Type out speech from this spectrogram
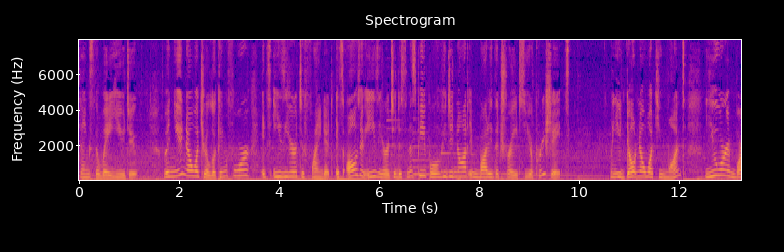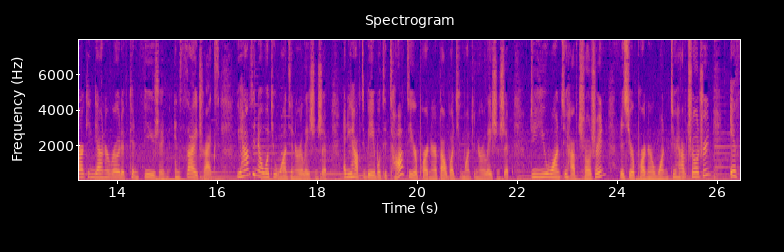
thinks the way you do. When you know what you're looking for, it's easier to find it. It's also easier to dismiss people who do not embody the traits you appreciate. When you don't know what you want, you are embarking down a road of confusion and sidetracks. You have to know what you want in a relationship, and you have to be able to talk to your partner about what you want in a relationship. Do you want to have children? Does your partner want to have children? If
